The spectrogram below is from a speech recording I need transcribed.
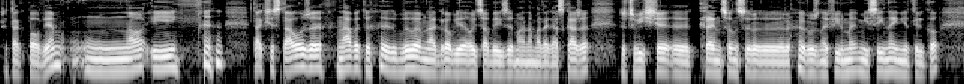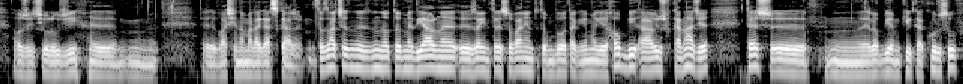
że tak powiem. No i tak się stało, że nawet byłem na grobie ojca Bejzyma na Madagaskarze, rzeczywiście y, kręcąc różne filmy misyjne i nie tylko o życiu ludzi właśnie na Madagaskarze. To znaczy, no to medialne zainteresowanie to było takie moje hobby, a już w Kanadzie też robiłem kilka kursów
